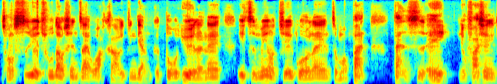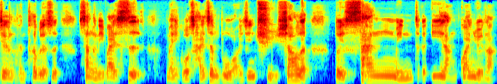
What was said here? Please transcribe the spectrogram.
从四月初到现在，哇靠，已经两个多月了呢，一直没有结果呢，怎么办？但是哎，有发现一件很特别的事，上个礼拜四，美国财政部哦已经取消了对三名这个伊朗官员啊。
